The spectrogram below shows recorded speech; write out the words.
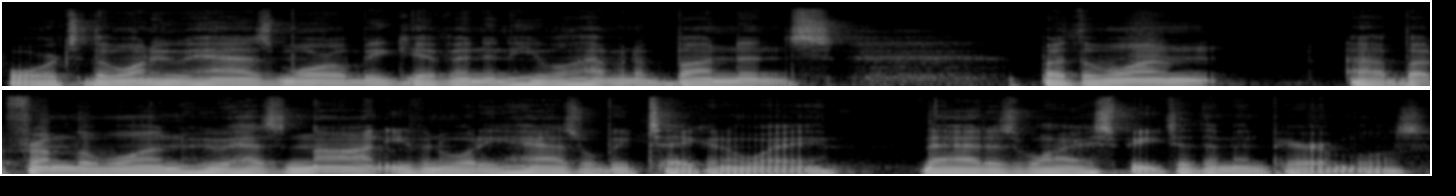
For to the one who has, more will be given, and he will have an abundance. But the one, uh, but from the one who has not, even what he has will be taken away. That is why I speak to them in parables,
